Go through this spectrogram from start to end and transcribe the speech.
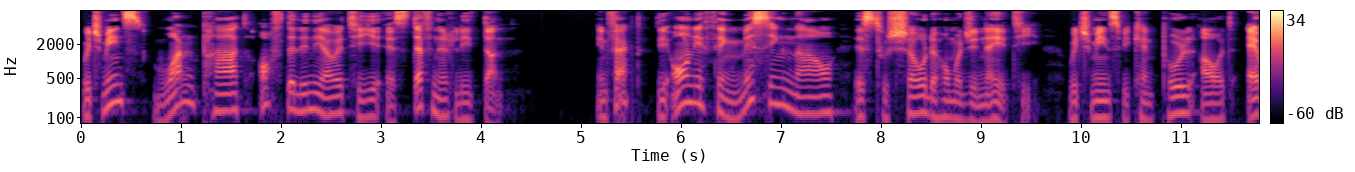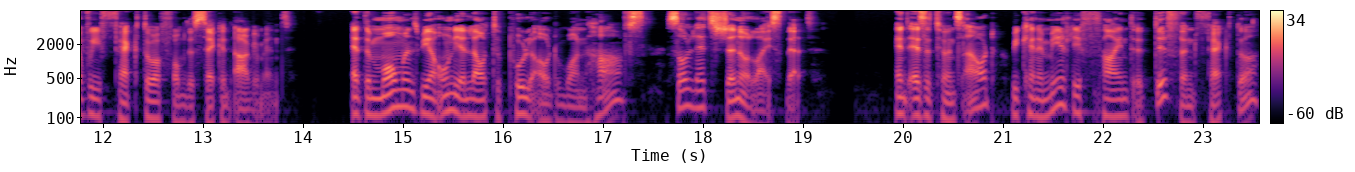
Which means one part of the linearity is definitely done. In fact, the only thing missing now is to show the homogeneity, which means we can pull out every factor from the second argument. At the moment we are only allowed to pull out 1 halves, so let's generalize that. And as it turns out, we can immediately find a different factor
